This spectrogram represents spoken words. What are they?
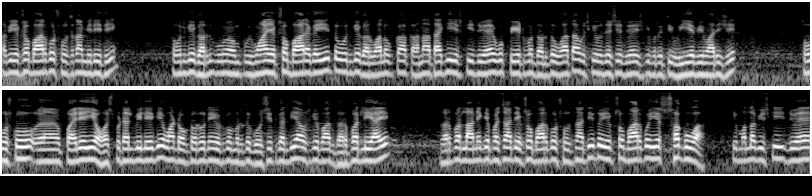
अभी 112 को सूचना मिली थी तो उनके घर, वहाँ 112 गई तो उनके घर वालों का कहना था कि इसकी जो है वो पेट में दर्द हुआ था, उसकी वजह से जो है इसकी मृत्यु हुई है बीमारी से। तो उसको पहले ये हॉस्पिटल भी ले गए वहाँ डॉक्टरों ने उसको मृत घोषित कर दिया, उसके बाद घर पर ले आए। घर पर लाने के पश्चात 112 को सूचना थी तो 112 को ये शक हुआ कि मतलब इसकी जो है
